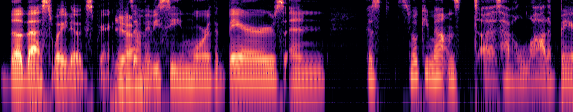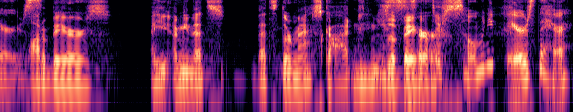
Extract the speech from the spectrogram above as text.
the best way to experience Yeah. it. Maybe see more of the bears, and because Smoky Mountains does have a lot of bears. A lot of bears. I, I mean, that's that's their mascot is a bear. There's so many bears there.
